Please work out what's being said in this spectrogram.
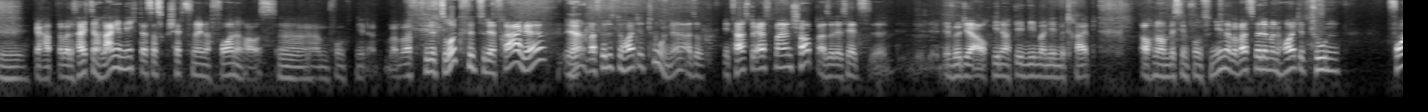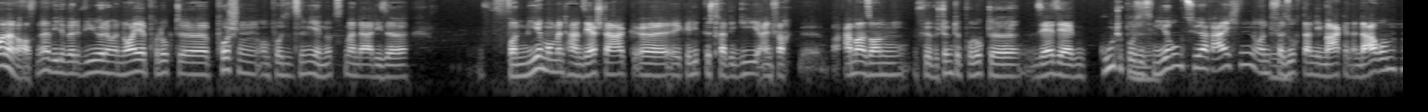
mhm. gehabt. Aber das heißt ja noch lange nicht, dass das Geschäftsmodell nach vorne raus mhm. ähm, funktioniert. Aber was wieder zurückführt zu der Frage, ja. ne? was würdest du heute tun? Ne? Also jetzt hast du erstmal einen Shop, also das jetzt, äh, der wird ja auch, je nachdem, wie man den betreibt, auch noch ein bisschen funktionieren. Aber was würde man heute tun vorne raus? Ne? Wie, wie würde man neue Produkte pushen und positionieren? Nutzt man da diese von mir momentan sehr stark äh, geliebte Strategie, einfach äh, Amazon für bestimmte Produkte sehr, sehr gute mhm. Positionierung mhm. zu erreichen und mhm. versucht dann die Marke dann darum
